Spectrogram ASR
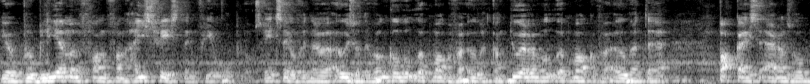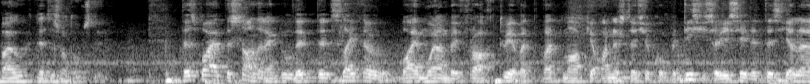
jou probleme van van huisvesting vir jou oplos. Het sy of dit nou 'n ou is wat 'n winkel wil oopmaak of 'n ou wat kantore wil oopmaak of 'n ou wat 'n pakhuis ergens wil bou, dit is wat ons doen. Dis baie interessant en ek bedoel dit dit sluit nou baie mooi aan by vraag 2 wat wat maak jou anders as jou kompetisie? Sou jy sê dit is julle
